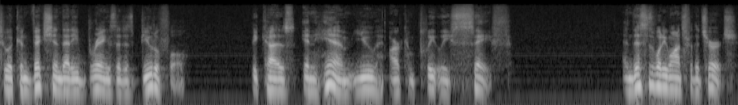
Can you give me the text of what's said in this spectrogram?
to a conviction that he brings that is beautiful because in him you are completely safe. And this is what he wants for the church.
